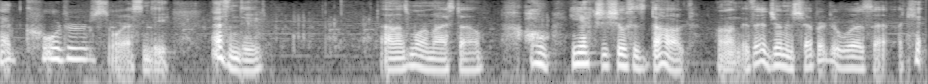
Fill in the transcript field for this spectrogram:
headquarters or S&D. S&D. Uh, that's more my style. Oh, he actually shows his dog. Is it a German Shepherd or what is that? I can't,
